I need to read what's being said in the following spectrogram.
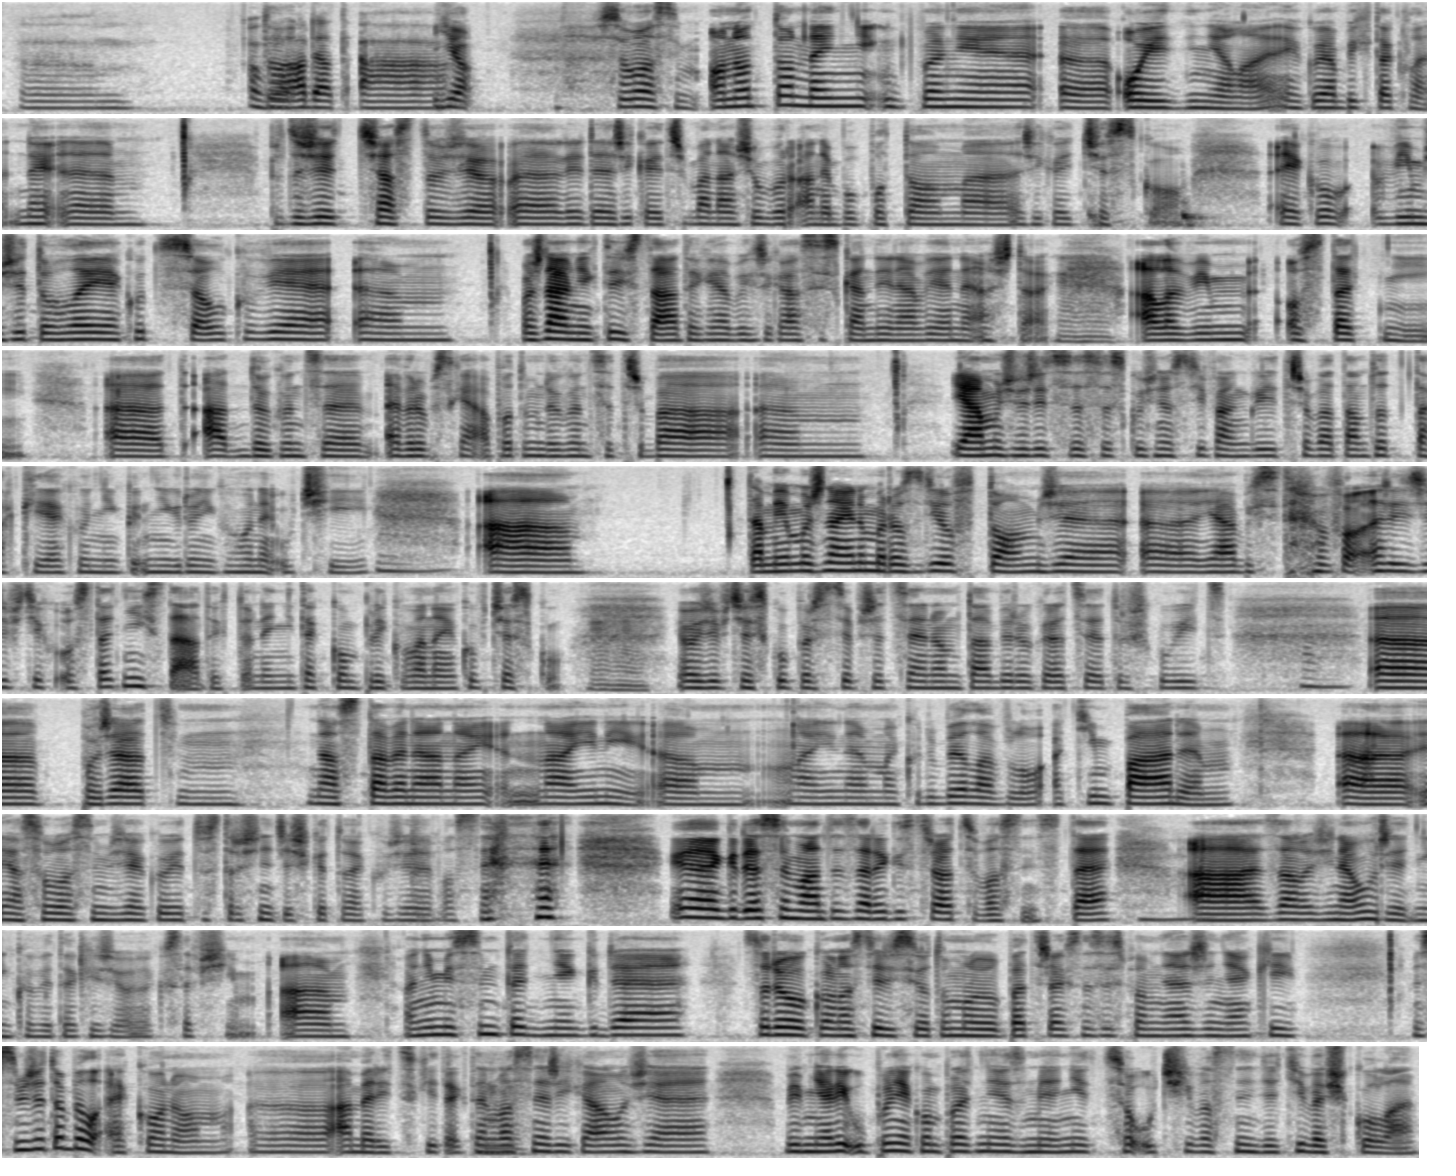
um, ovládat. To, a jo. Souhlasím. Ono to není úplně uh, ojedinělé, jako já bych takhle, ne, uh, protože často, že uh, lidé říkají třeba náš obor, anebo potom uh, říkají Česko. Jako vím, že tohle je jako celkově um, Možná v některých státech, já bych říkala asi Skandinávie, ne až tak, mm. ale vím ostatní a, a dokonce evropské a potom dokonce třeba um, já můžu říct se zkušeností v Anglii, třeba tam to taky jako nik, nikdo nikoho neučí. Mm. A tam je možná jenom rozdíl v tom, že uh, já bych si troufala říct, že v těch ostatních státech to není tak komplikované jako v Česku. Mm-hmm. Jo, že v Česku prostě přece jenom ta byrokracie je trošku víc mm. uh, pořád... Mm, nastavená na, na, jiný, um, na jiném jako kdyby levelu a tím pádem Uh, já souhlasím, že jako je to strašně těžké to jakože vlastně, kde se máte zaregistrovat, co vlastně jste mm. a záleží na úředníkovi taky, že jo, jak se vším. A oni myslím teď někde, co do okolností, když si o tom mluvil Petr, tak jsem si vzpomněla, že nějaký myslím, že to byl ekonom uh, americký, tak ten Mhm. vlastně říkal, že by měli úplně kompletně změnit, co učí vlastně děti ve škole.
